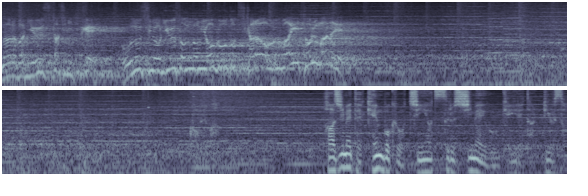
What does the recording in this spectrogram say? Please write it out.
う。ならば入手たちに告げお主の竜尊の名号と力を奪い取るまで。初めて剣木を鎮圧する使命を受け入れた劉尊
